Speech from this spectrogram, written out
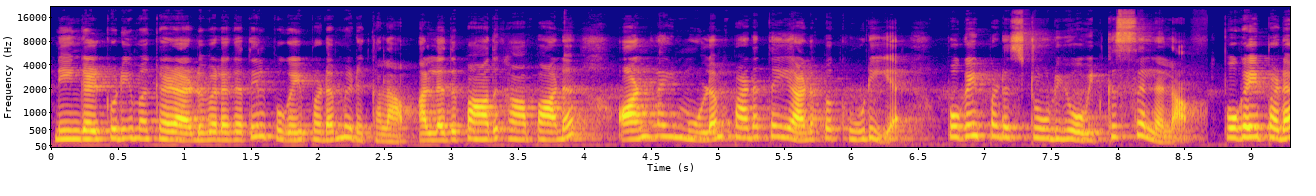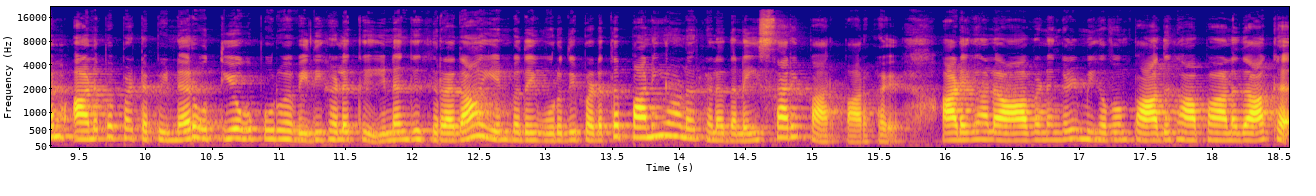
நீங்கள் குடிமக்கள் அலுவலகத்தில் புகைப்படம் எடுக்கலாம் அல்லது பாதுகாப்பான ஆன்லைன் ஆன்லைன் மூலம் படத்தை அனுப்பக்கூடிய புகைப்பட ஸ்டூடியோவிற்கு செல்லலாம். புகைப்படம் அனுப்பப்பட்ட பின்னர் உத்தியோகபூர்வ விதிகளுக்கு இணங்குகிறதா என்பதை உறுதிப்படுத்த பணியாளர்கள் அதனை சரிபார்ப்பார்கள். அடையாள ஆவணங்கள் மிகவும் பாதுகாப்பானதாக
